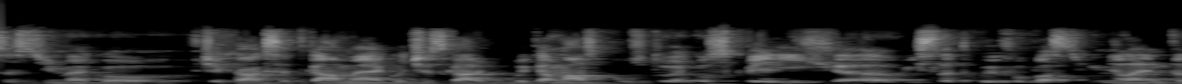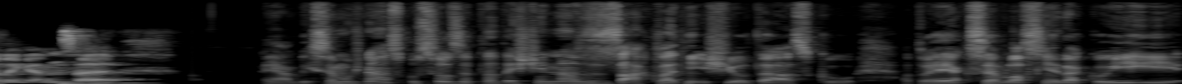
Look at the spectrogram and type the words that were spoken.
se s tím jako v Čechách setkáme, jako Česká republika má spoustu jako skvělých eh, výsledků v oblasti umělé inteligence já bych se možná zkusil zeptat ještě na základnější otázku, a to je, jak se vlastně takový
